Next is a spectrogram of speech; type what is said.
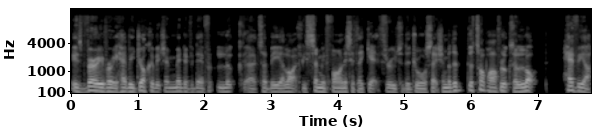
is very, very heavy. Djokovic and Medvedev look uh, to be a likely semi-finalist if they get through to the draw section, but the, the top half looks a lot heavier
